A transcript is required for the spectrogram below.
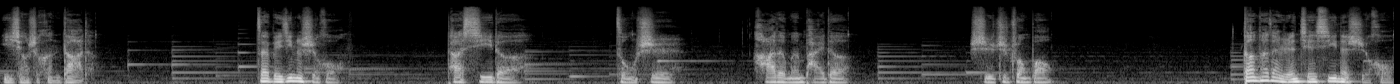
一向是很大的，在北京的时候，他吸的总是。哈德门牌的十支装包。当他在人前吸烟的时候，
